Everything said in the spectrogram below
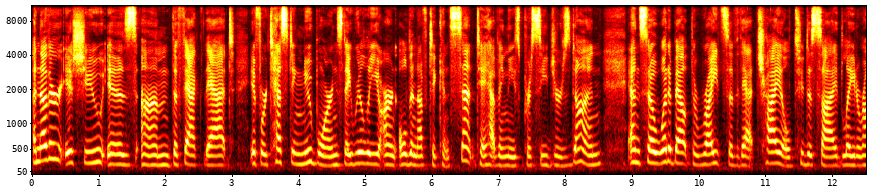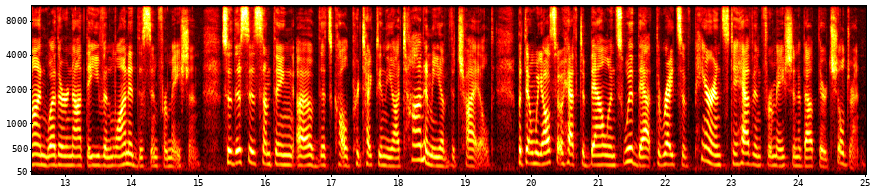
Another issue is um, the fact that if we're testing newborns, they really aren't old enough to consent to having these procedures done. And so what about the rights of that child to decide later on whether or not they even wanted this information? So this is something uh, that's called protecting the autonomy of the child. But then we also have to balance with that the rights of parents to have information about their children.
